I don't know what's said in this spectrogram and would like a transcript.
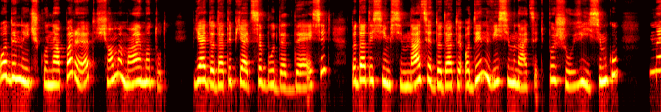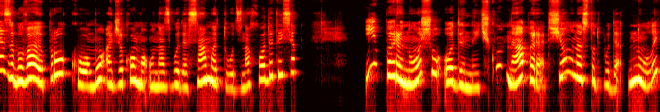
одиничку наперед, що ми маємо тут? 5 додати 5 це буде 10, додати 7 17, додати 1 18. Пишу вісімку. Не забуваю про кому, адже кома у нас буде саме тут знаходитися. І переношу одиничку наперед. Що у нас тут буде? Нулик.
